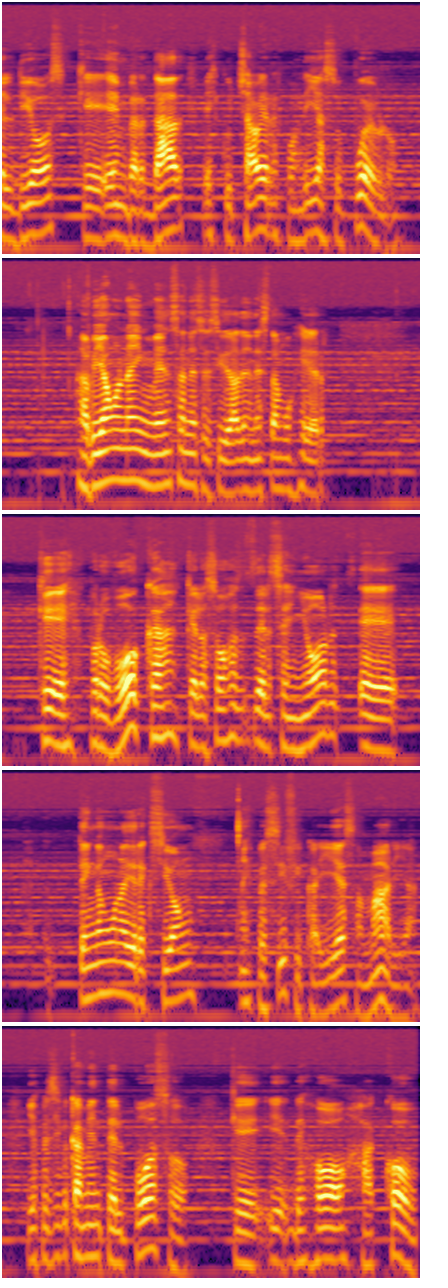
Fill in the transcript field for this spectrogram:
el Dios que en verdad escuchaba y respondía a su pueblo. Había una inmensa necesidad en esta mujer que provoca que los ojos del Señor eh, tengan una dirección específica y es Samaria y específicamente el pozo que dejó Jacob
